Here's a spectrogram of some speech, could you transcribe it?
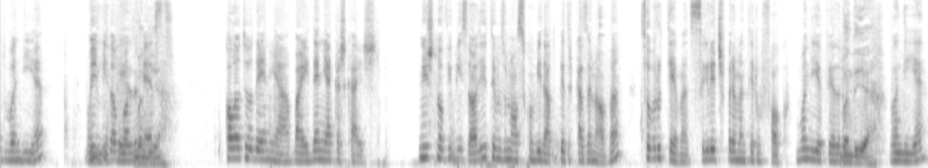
muito bom dia. Bem-vindo ao podcast. dia. Qual é o teu DNA? Bem, DNA Cascais. Neste novo episódio temos o nosso convidado Pedro Casanova sobre o tema Segredos para manter o foco. Bom dia, Pedro. Bom dia. Bom dia.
